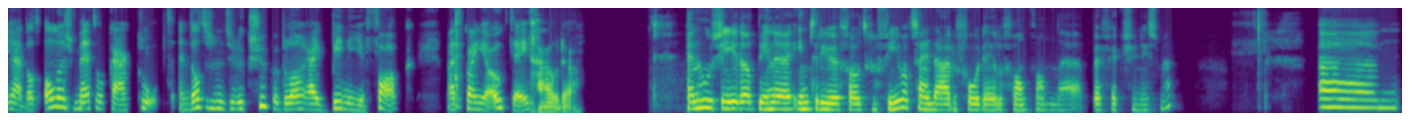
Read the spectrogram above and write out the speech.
ja, dat alles met elkaar klopt. En dat is natuurlijk super belangrijk binnen je vak, maar het kan je ook tegenhouden. En hoe zie je dat binnen interieurfotografie? Wat zijn daar de voordelen van, van uh, perfectionisme? Um,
